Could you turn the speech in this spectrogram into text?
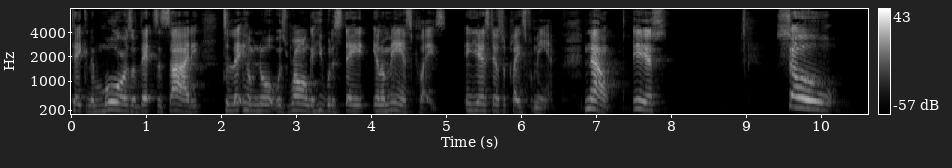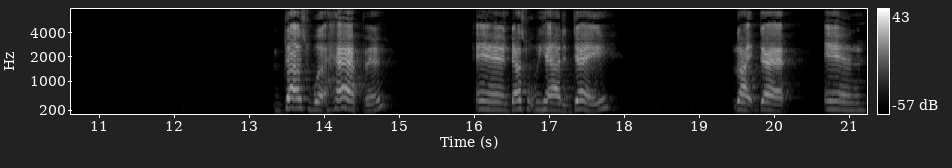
taking the morals of that society to let him know it was wrong and he would have stayed in a man's place. And yes there's a place for men. Now is so that's what happened and that's what we had today. Like that. And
